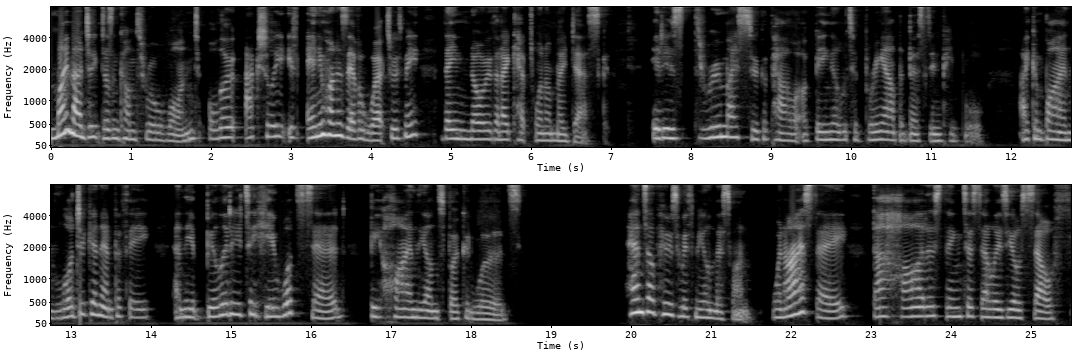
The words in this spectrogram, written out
My magic doesn't come through a wand, although, actually, if anyone has ever worked with me, they know that I kept one on my desk. It is through my superpower of being able to bring out the best in people. I combine logic and empathy and the ability to hear what's said behind the unspoken words. Hands up who's with me on this one. When I say the hardest thing to sell is yourself.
